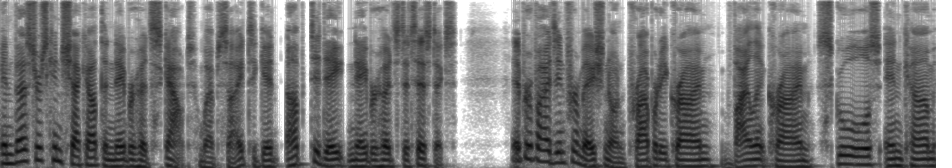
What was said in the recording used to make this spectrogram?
Investors can check out the Neighborhood Scout website to get up to date neighborhood statistics. It provides information on property crime, violent crime, schools, income,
